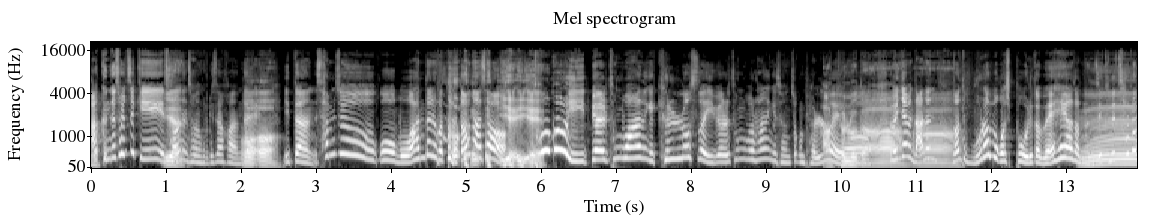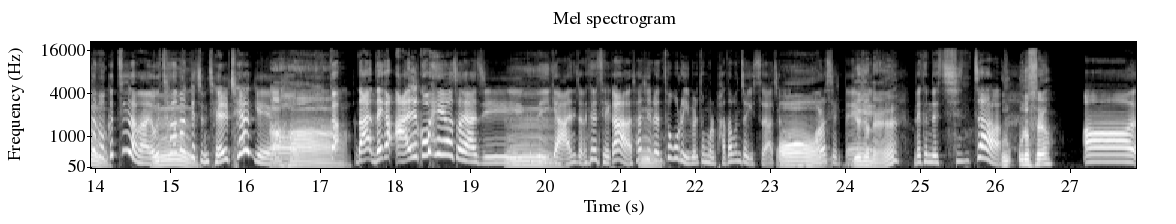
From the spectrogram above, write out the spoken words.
아, 근데 솔직히 예. 저는 저는 그렇게 생각하는데 어, 어. 일단 3주고 뭐 한 달인 것다 떠나서 예, 예. 톡으로 이별 통보하는 게 글로써 이별을 통보를 하는 게 저는 조금 별로예요. 아, 별로다. 왜냐면 나는 아. 너한테 물어보고 싶어 우리가 왜 헤어졌는지. 근데 음. 찾아내면 끝이잖아. 여기 음. 찾아낸 게 지금 제일 최악이에요. 아하. 그러니까 나 내가 알고 헤어져야지. 음. 근데 이게 아니잖아. 근데 제가 사실은 톡으로 이별 통보를 받아본 적이 있어요. 아주 어, 어렸을 때. 예전에 네, 근데 진짜 우- 울었어요? 어,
